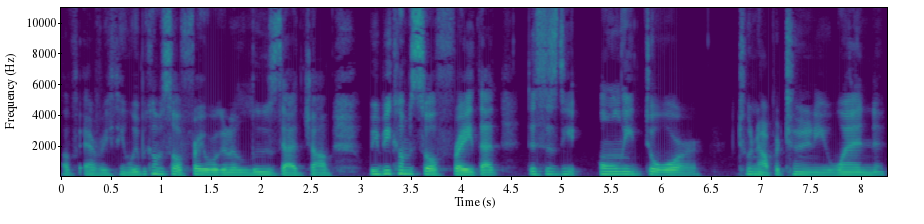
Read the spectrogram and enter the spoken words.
of everything. We become so afraid we're going to lose that job. We become so afraid that this is the only door to an opportunity when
